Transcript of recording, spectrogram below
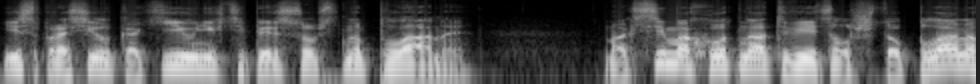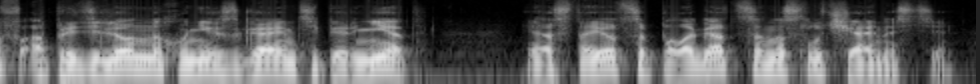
и спросил, какие у них теперь, собственно, планы. Максим охотно ответил, что планов определенных у них с Гаем теперь нет, и остается полагаться на случайности –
